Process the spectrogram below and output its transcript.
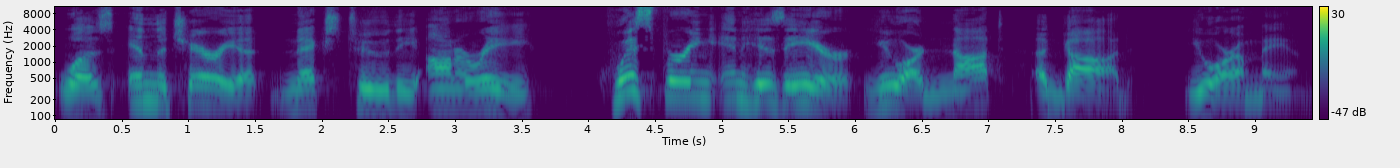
was in the chariot next to the honoree, whispering in his ear, You are not a god, you are a man.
